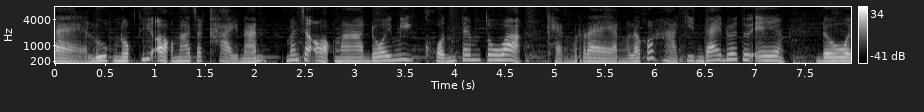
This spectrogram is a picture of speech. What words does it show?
แต่ลูกนกที่ออกมาจากไข่นั้น มันจะออกมาโดยมีขนเต็มตัว แข็งแรงแล้วก็หากินได้ด้วยตัวเองโดย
